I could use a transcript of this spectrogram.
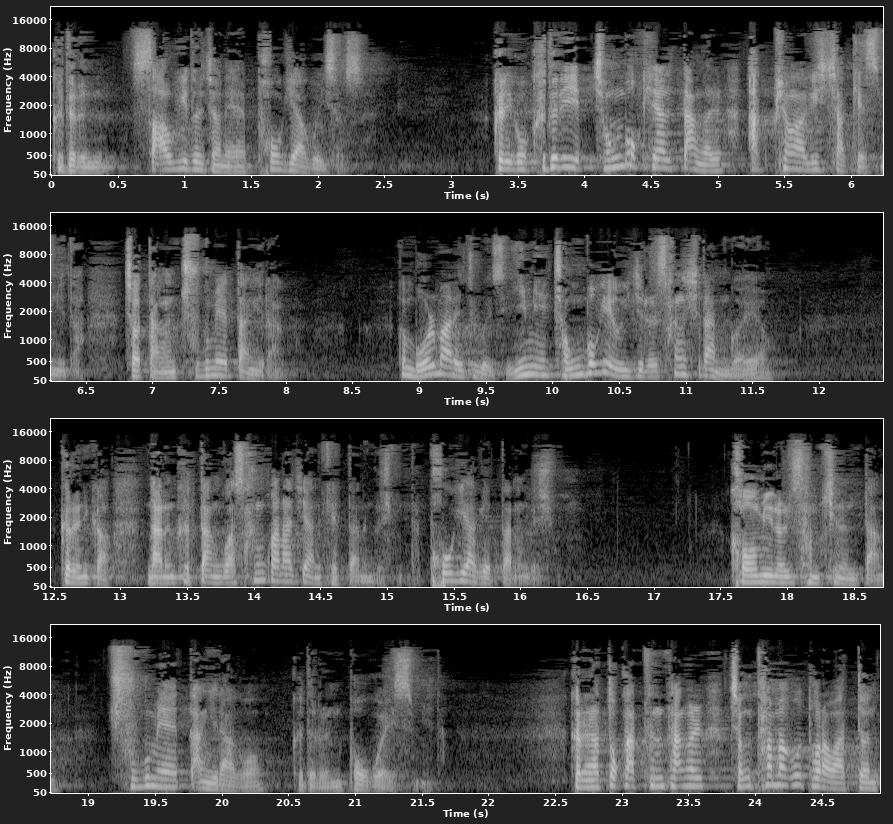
그들은 싸우기도 전에 포기하고 있었어요. 그리고 그들이 정복해야 할 땅을 악평하기 시작했습니다. 저 땅은 죽음의 땅이라고. 그럼 뭘 말해주고 있어요? 이미 정복의 의지를 상실한 거예요. 그러니까 나는 그 땅과 상관하지 않겠다는 것입니다. 포기하겠다는 것입니다. 거민을 삼키는 땅, 죽음의 땅이라고 그들은 보고했습니다. 그러나 똑같은 땅을 정탐하고 돌아왔던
